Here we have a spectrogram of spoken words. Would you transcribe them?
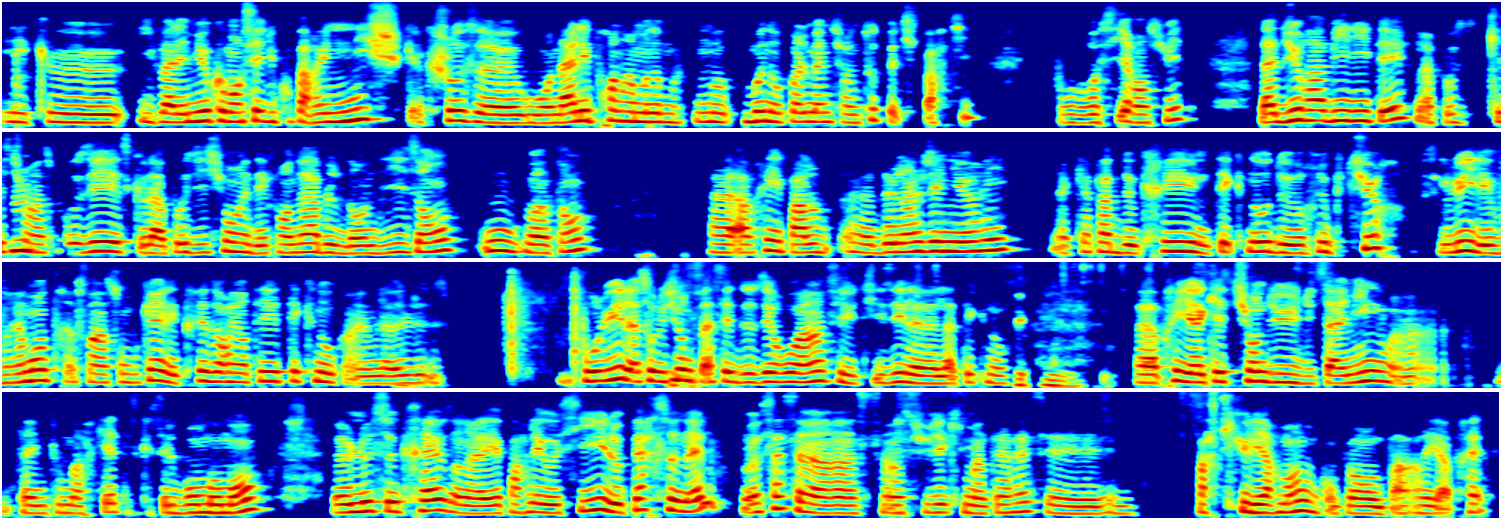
et que il valait mieux commencer du coup par une niche, quelque chose euh, où on allait prendre un mono monopole même sur une toute petite partie pour grossir ensuite. La durabilité, la question mmh. à se poser, est-ce que la position est défendable dans 10 ans ou 20 ans? Euh, après, il parle euh, de l'ingénierie, capable de créer une techno de rupture. Parce que lui, il est vraiment, très, enfin, son bouquin, il est très orienté techno quand même. Le, pour lui, la solution de passer de 0 à 1, c'est utiliser la, la techno. Euh, après, il y a la question du, du timing, time to market, est-ce que c'est le bon moment? Le secret, vous en avez parlé aussi. Le personnel, ça, c'est un, sujet qui m'intéresse particulièrement, donc on peut en parler après.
